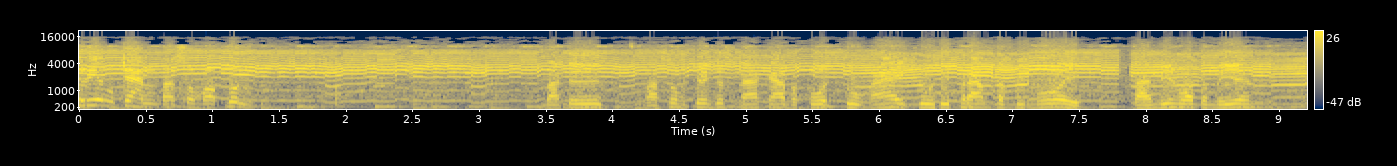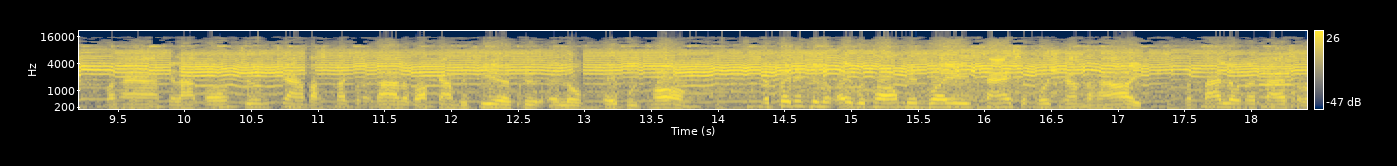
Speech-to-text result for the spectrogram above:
ត្រៀងច័ន្ទបាទសូមអរគុណបាទគឺបាទសូមអញ្ជើញទស្សនាការប្រកួតទូឯកគូទី5ទឹកទី1ដែលមានវត្តមានបាទថាកីឡាករជើងចាស់បាទស្ដេចប្រដាល់របស់កម្ពុជាគឺអេលោកអេប៊ូថងនៅពេលនេះគឺលោកអេប៊ូថងមានវ័យ41ឆ្នាំទៅហើយប៉ុន្តែលោកនៅតែស្រ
